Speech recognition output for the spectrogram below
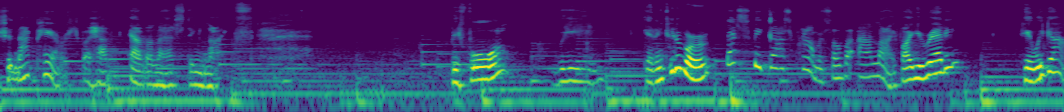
should not perish but have everlasting life. Before we get into the Word, let's speak God's promise over our life. Are you ready? Here we go.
